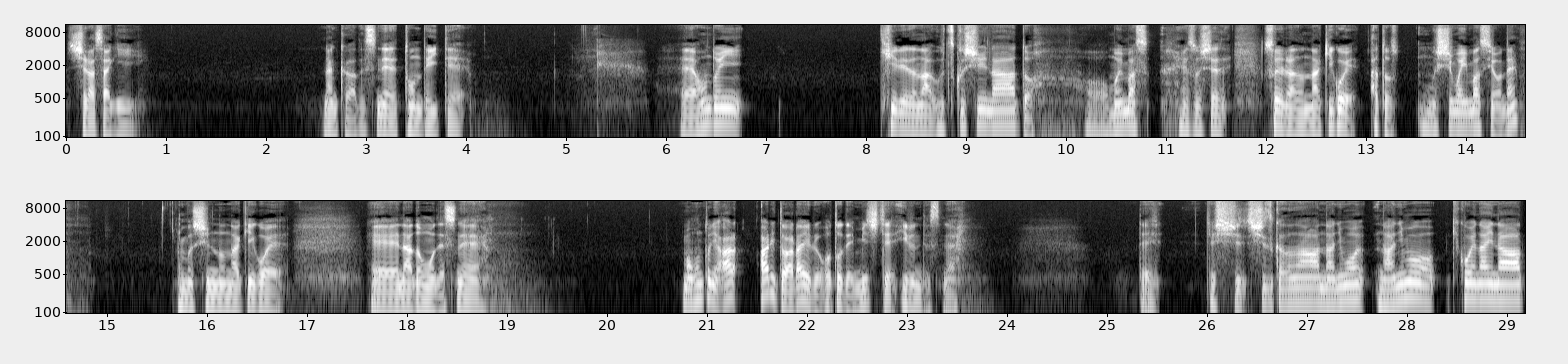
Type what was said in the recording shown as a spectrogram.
シラサギなんかがですね、飛んでいて、えー、本当に綺麗だな、美しいなと思います。えー、そして、それらの鳴き声、あと虫もいますよね。虫の鳴き声、えー、などもですね、まあ、本当にありとあらゆる音で満ちているんですね。でで静かだな何も何も聞こえないな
